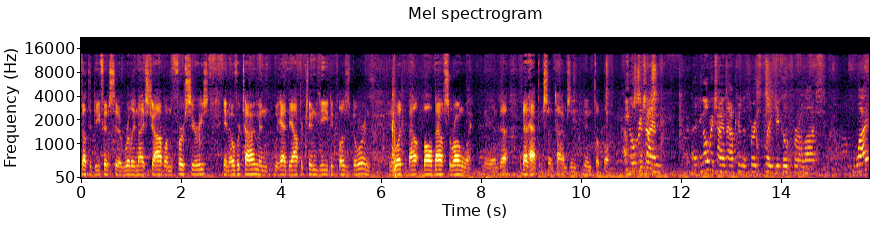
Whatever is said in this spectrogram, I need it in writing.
thought the defense did a really nice job on the first series in overtime, and we had the opportunity to close the door, and you know what, the ball, bounced the wrong way, and uh, that happens sometimes in, in football. in overtime, uh, in overtime after the first play did go for a loss. Why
